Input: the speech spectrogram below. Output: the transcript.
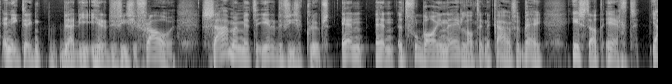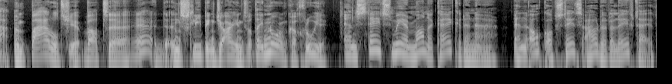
En ik denk bij die Eredivisie Vrouwen, samen met de Eredivisieclubs en, en het voetbal in Nederland en de KNVB, is dat echt ja, een pareltje, wat, uh, een sleeping giant, wat enorm kan groeien. En steeds meer mannen kijken ernaar. En ook op steeds oudere leeftijd.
